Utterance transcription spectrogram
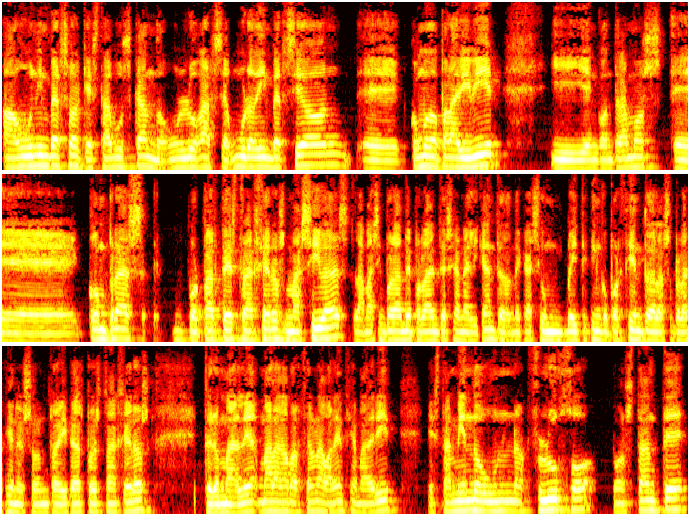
a un inversor que está buscando un lugar seguro de inversión, eh, cómodo para vivir y encontramos eh, compras por parte de extranjeros masivas. La más importante probablemente sea en Alicante, donde casi un 25% de las operaciones son realizadas por extranjeros. Pero Málaga, Barcelona, Valencia, Madrid están viendo un flujo constante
